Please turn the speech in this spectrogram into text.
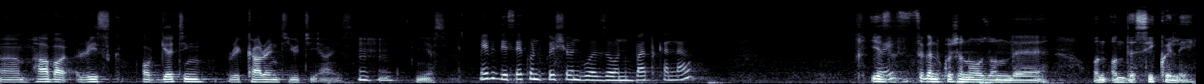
um, have a risk of getting recurrent UTIs. Mhm. Yes. Maybe the second question was on birth canal. Yes, Right. the second question was on the on, on the sequelae,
